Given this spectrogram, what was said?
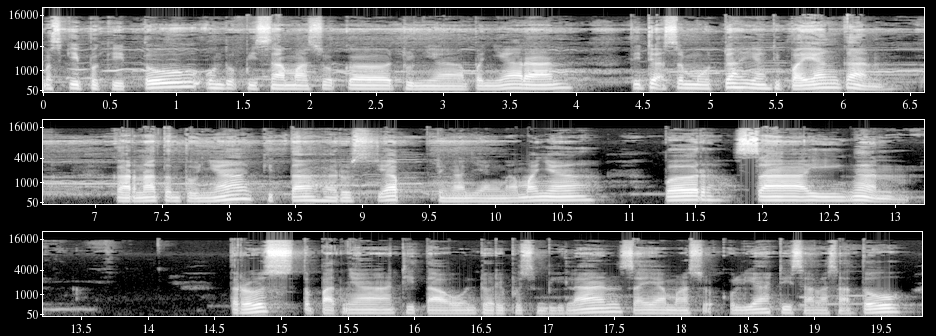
Meski begitu, untuk bisa masuk ke dunia penyiaran tidak semudah yang dibayangkan. Karena tentunya kita harus siap dengan yang namanya persaingan. Terus tepatnya di tahun 2009 saya masuk kuliah di salah satu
